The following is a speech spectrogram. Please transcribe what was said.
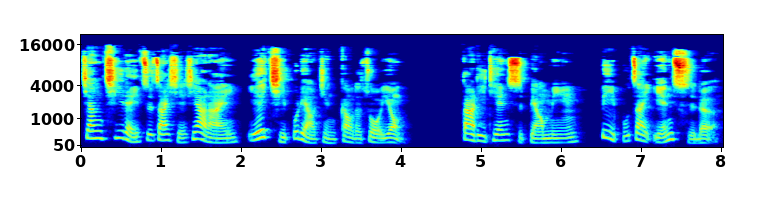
将七雷之灾写下来，也起不了警告的作用。大地天使表明，必不再延迟了。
